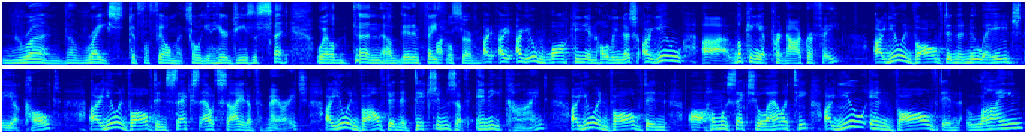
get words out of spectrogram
run the race to fulfillment so we can hear Jesus say, Well done, thou good and faithful servant. Are, are, are you walking in holiness? Are you uh, looking at pornography? Are you involved in the New Age, the occult? Are you involved in sex outside of marriage? Are you involved in addictions of any kind? Are you involved in uh, homosexuality? Are you involved in lying?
